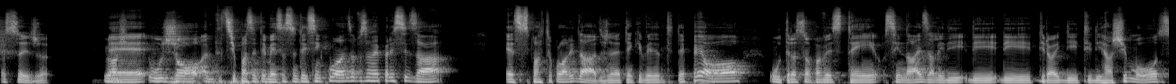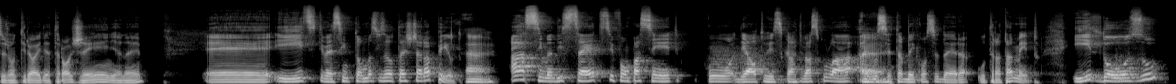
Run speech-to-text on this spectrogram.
Ou seja, Eu acho- é, o jo... se o paciente tem menos de 65 anos, você vai precisar essas particularidades, né? Tem que ver anti-TPO, ultrassom para ver se tem sinais ali de, de, de tiroidite de Hashimoto, seja uma tiroide heterogênea, né? É, e se tiver sintomas, fazer o teste terapêutico. É, Acima de 7, se for um paciente com, de alto risco cardiovascular, aí É. você também considera o tratamento. E idoso,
